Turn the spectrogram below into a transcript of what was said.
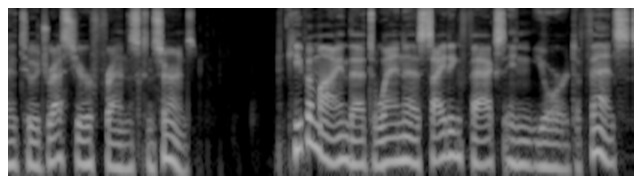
uh, to address your friend's concerns. Keep in mind that when citing facts in your defense,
